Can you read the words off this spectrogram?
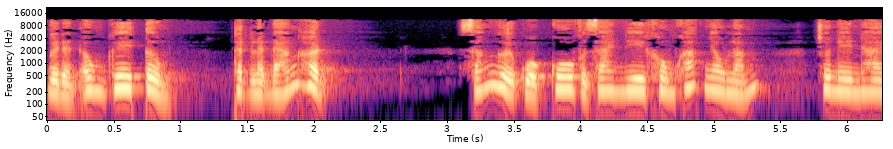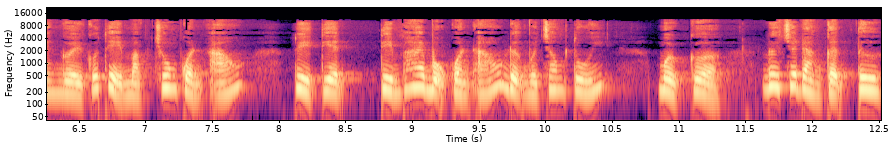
Người đàn ông ghê tởm, thật là đáng hận. Sáng người của cô và Giai Ni không khác nhau lắm, cho nên hai người có thể mặc chung quần áo, tùy tiện tìm hai bộ quần áo đựng vào trong túi, mở cửa đưa cho đằng cận tư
